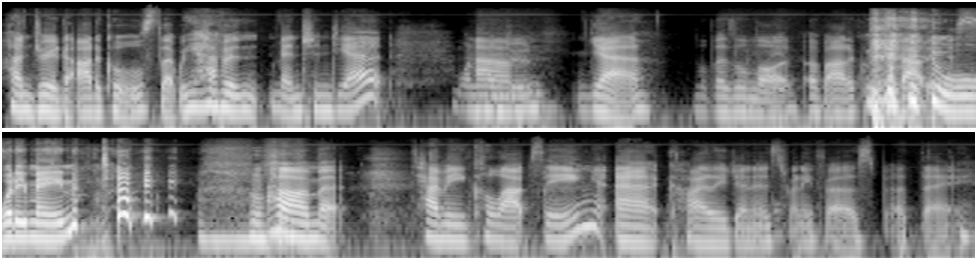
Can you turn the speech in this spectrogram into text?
hundred articles that we haven't mentioned yet. 100. Um, yeah, well, there's a lot of articles about this. what do you mean? um, Tammy collapsing at Kylie Jenner's 21st birthday.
